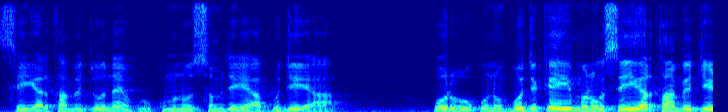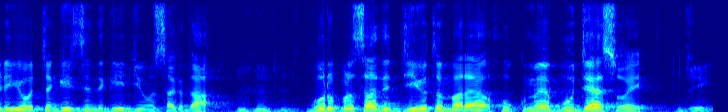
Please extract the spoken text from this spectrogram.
ਸਹੀ ਅਰਥਾਂ ਵਿੱਚ ਉਹਨੇ ਹੁਕਮ ਨੂੰ ਸਮਝਿਆ ਬੁਝਿਆ ਔਰ ਹੁਕਮ ਨੂੰ ਬੁੱਝ ਕੇ ਹੀ ਮਨੁੱਖ ਸਹੀ ਅਰਥਾਂ ਵਿੱਚ ਜਿਹੜੀ ਉਹ ਚੰਗੀ ਜ਼ਿੰਦਗੀ ਜਿਉ ਸਕਦਾ। ਗੁਰੂ ਪ੍ਰਸਾਦ ਜੀਵਤ ਮਰੈ ਹੁਕਮੈ ਬੁਝੈ ਸੋਏ। ਜੀ।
